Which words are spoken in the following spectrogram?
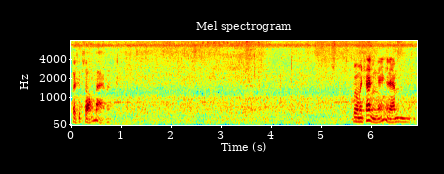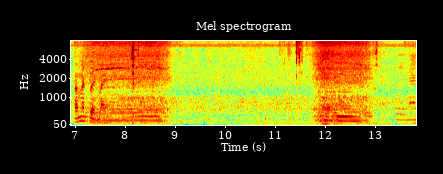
ขวดสิบสองบาทมั้ยโปรโมชั่นไงนะปั๊มมันเปิดใหม่ที่นั่น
